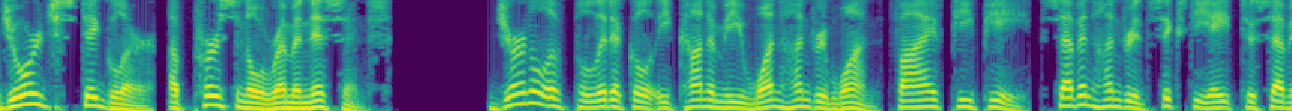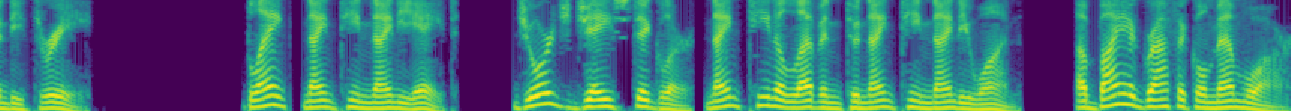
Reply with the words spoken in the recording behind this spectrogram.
George Stigler, A Personal Reminiscence. Journal of Political Economy 101 5 pp. 768–73. Blank, 1998. George J. Stigler, 1911–1991. A Biographical Memoir.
